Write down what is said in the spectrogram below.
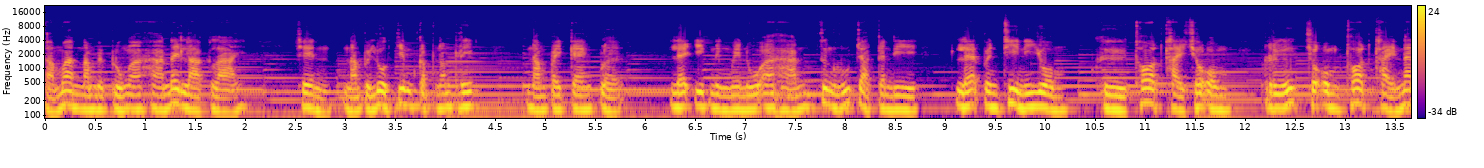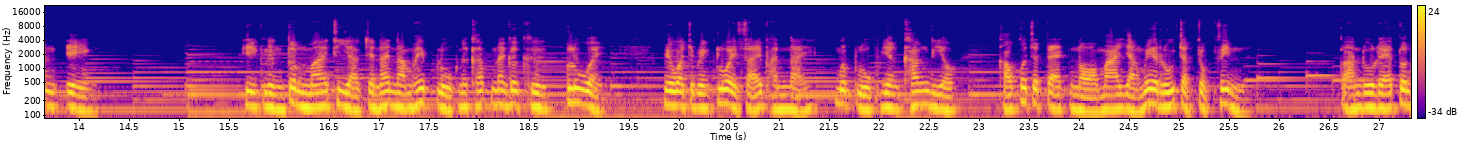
สามารถนำไปปรุงอาหารได้หลากหลาย เช่นนำไปลวกจิ้มกับน้ำพริกนำไปแกงเปลือกและอีกหนึ่งเมนูอาหารซึ่งรู้จักกันดี และเป็นที่นิยม คือทอดไข่ชะอม หรือชะอมทอดไข่นั่นเอง อีกหนึ่งต้นไม้ที่อยากจะแนะนำให้ปลูกนะครับ นั่นก็คือกล้วย ไม่ว่าจะเป็นกล้วยสายพันธุ์ไหน เมื่อปลูกเพียงครั้งเดียว เขาก็จะแตกหน่อมาอย่างไม่รู้จักจบสิ้น การดูแลต้น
